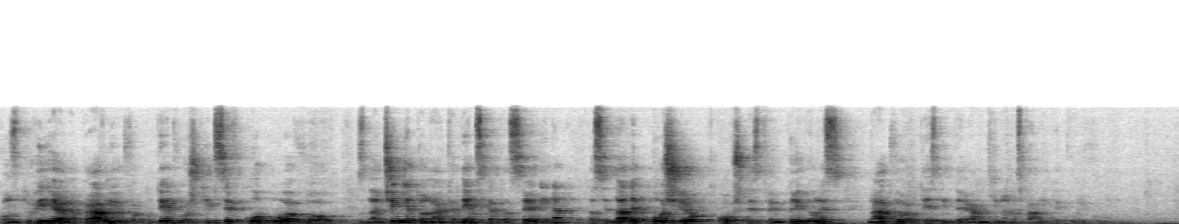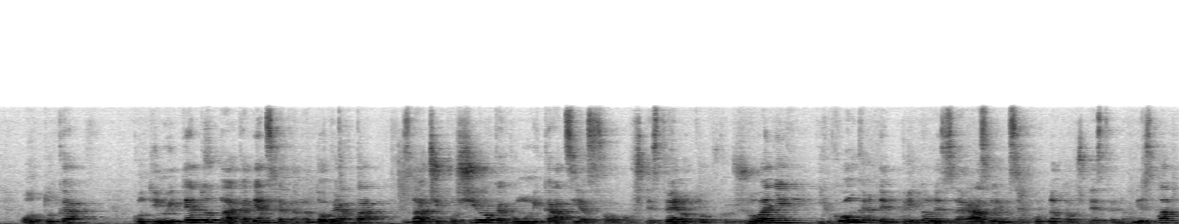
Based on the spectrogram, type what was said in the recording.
конструира на правниот факултет во Штип се вклопува во значењето на академската средина да се даде поширок обштествен придонес надвор од тесните рамки на наставните курикулуми. Од тука, континуитетот на академската надоградба значи поширока комуникација со обштественото окружување и конкретен придонес за развој на секупната обштествена мисла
